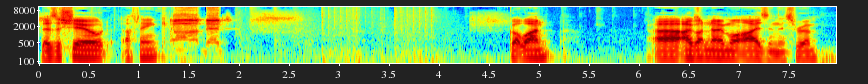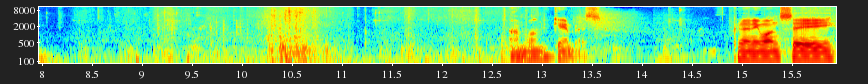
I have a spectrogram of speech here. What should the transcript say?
There's a shield, I think. Ah, dead. Got one. Uh, I got no more eyes in this room. I'm on cameras. Can anyone see?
